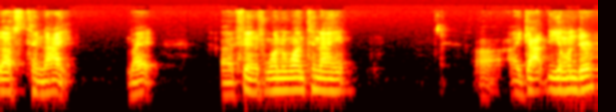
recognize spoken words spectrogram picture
Thus, tonight, right? I finished one to one tonight. Uh, I got the under,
